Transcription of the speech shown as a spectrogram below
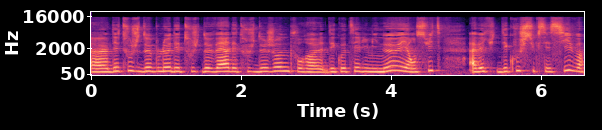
Euh, des touches de bleu, des touches de vert, des touches de jaune pour euh, des côtés lumineux. Et ensuite, avec des couches successives,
